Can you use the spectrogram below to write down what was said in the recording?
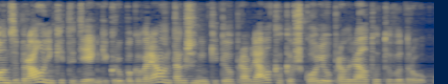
он забирал у Никиты деньги. Грубо говоря, он также Никитой управлял, как и в школе управлял тот его друг.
